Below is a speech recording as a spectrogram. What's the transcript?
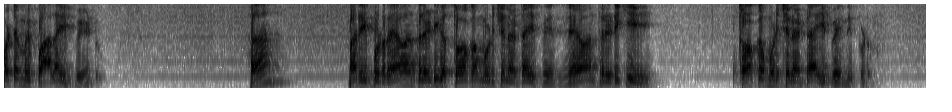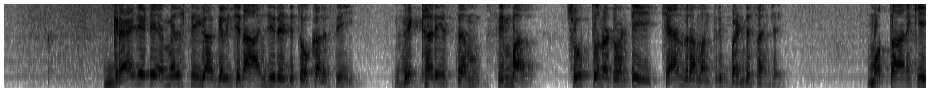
ఓటమి పాలైపోయాడు. మరి ఇప్పుడు రేవంత్ రెడ్డికి తోక ముడిచినట్టు అయిపోయింది. రేవంత్ రెడ్డికి తోక ముడిచినట్టు అయిపోయింది ఇప్పుడు. గ్రాడ్యుయేట్ ఎమ్మెల్సీగా గెలిచిన అంజిరెడ్డితో కలిసి విక్టరీ సెం సింబల్ చూపుతున్నటువంటి కేంద్ర మంత్రి బండి సంజయ్. మొత్తానికి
